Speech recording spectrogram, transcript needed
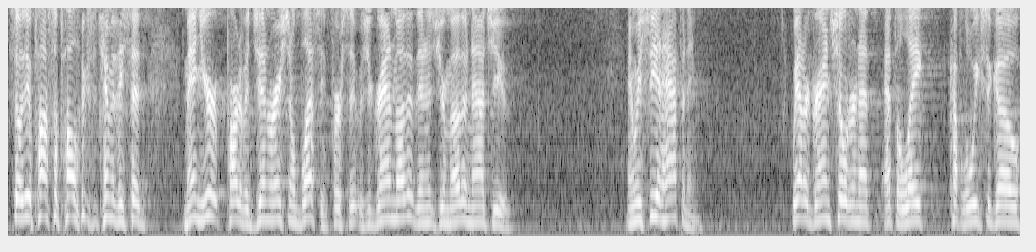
So the Apostle Paul looks at Timothy and said, Man, you're part of a generational blessing. First it was your grandmother, then it's your mother, now it's you. And we see it happening. We had our grandchildren at, at the lake a couple of weeks ago,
